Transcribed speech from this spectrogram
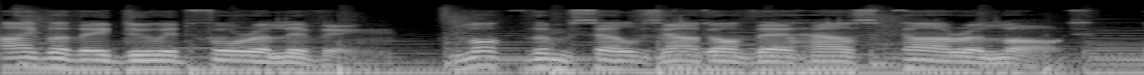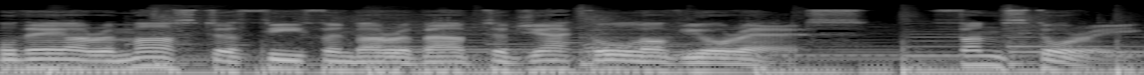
Either they do it for a living, lock themselves out of their house car a lot, or they are a master thief and are about to jack all of your ass. Fun story.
